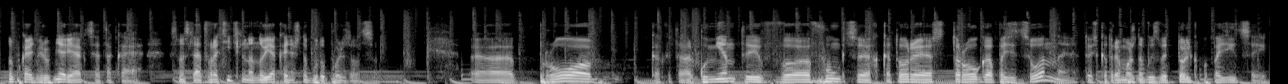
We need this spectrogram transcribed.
Ну, по крайней мере, у меня реакция такая. В смысле, отвратительно, но я, конечно, буду пользоваться. Э, про как это, аргументы в функциях, которые строго позиционные, то есть которые можно вызвать только по позиции,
